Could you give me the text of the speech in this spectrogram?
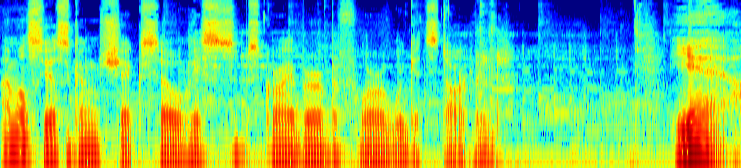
I'm also just gonna check so his subscriber before we get started. Yeah!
